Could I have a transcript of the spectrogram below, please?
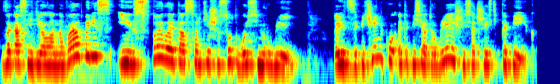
Заказ я делала на Wildberries, и стоило это ассорти 608 рублей. То есть за печеньку это 50 рублей и 66 копеек.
